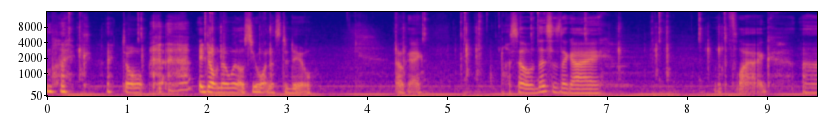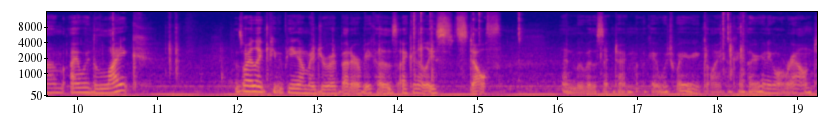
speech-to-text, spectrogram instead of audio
like, I don't, I don't know what else you want us to do. Okay. So this is the guy with the flag. Um, Um, I would like... That's why I like PvPing on my druid better, because I can at least stealth and move at the same time. Okay, which way are you going? Okay, I thought you were gonna go around.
